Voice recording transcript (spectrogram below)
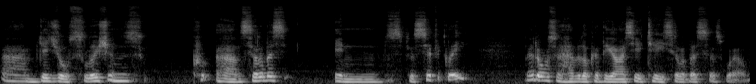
um, digital solutions um, syllabus in specifically, but also have a look at the ICT syllabus as well.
